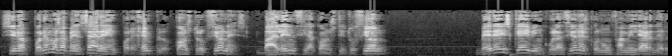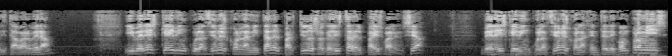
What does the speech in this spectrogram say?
Si nos ponemos a pensar en, por ejemplo, construcciones Valencia Constitución, veréis que hay vinculaciones con un familiar de Rita Barbera, y veréis que hay vinculaciones con la mitad del Partido Socialista del País Valenciano. Veréis que hay vinculaciones con la gente de Compromís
